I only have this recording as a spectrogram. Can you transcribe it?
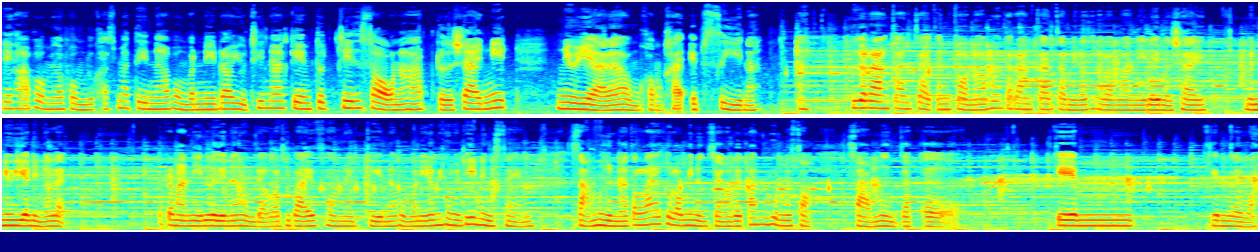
ัสดีครับผมอกับผมลูคัสมาตินนะครับผมวันนี้เราอยู่ที่หน้าเกมตุ๊ดจีน 2 นะครับ หรือ Chinese New Year นะครับผมของค่าย FC นะ อะดูตารางการจ่ายกันก่อนนะครับเพื่อนตารางการจ่ายมีลักษณะประมาณนี้เลยเหมือนใช่เหมัน New Year หนึ่งนั่นแหละ ประมาณนี้เลยนะผมเดี๋ยวอธิบายให้ฟังในเกมนะผมวันนี้เรามีทุนที่1นึ่งแสนสามหมื่นนะตอนแรกคือเรามี1นึ่งแสนเราไปปั้นทุนมาสองสามหมื่นจากเอ่อเกมเกมอะไรวะ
